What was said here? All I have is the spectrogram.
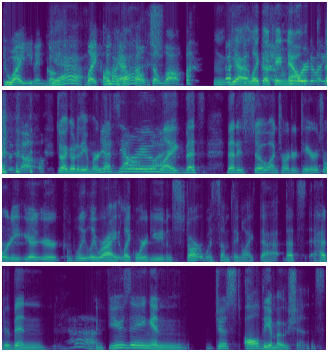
do I even go Yeah. to? Like, Oh okay, I felt a lump. Mm, Yeah, like okay, now Where do I even go? do I go to the emergency now room? what? Like that's that is so uncharted territory. You're, you're completely right. Like where do you even start with something like that? That's had to have been Yeah. confusing and just all the emotions.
